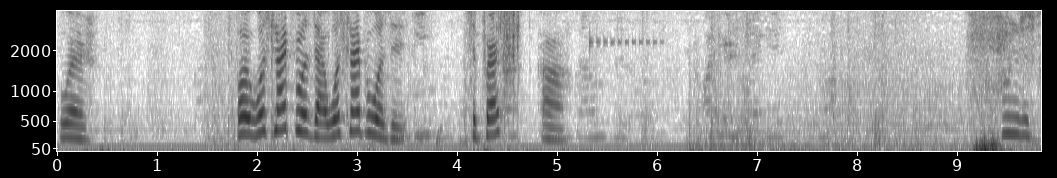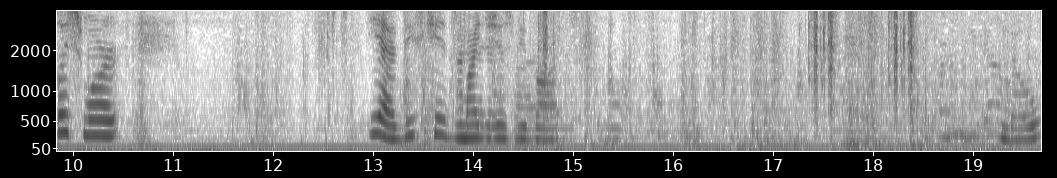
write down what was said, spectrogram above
Where? Oh, what sniper was that? What sniper was it? Suppressed? Ah. Just play smart. Yeah, these kids might just be bots. No.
